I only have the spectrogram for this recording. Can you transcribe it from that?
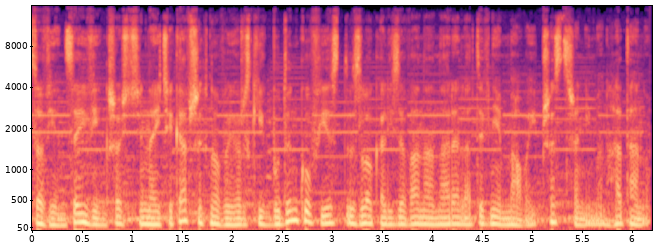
Co więcej, większość najciekawszych nowojorskich budynków jest zlokalizowana na relatywnie małej przestrzeni Manhattanu.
